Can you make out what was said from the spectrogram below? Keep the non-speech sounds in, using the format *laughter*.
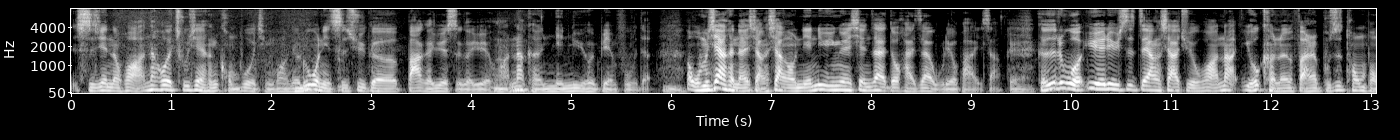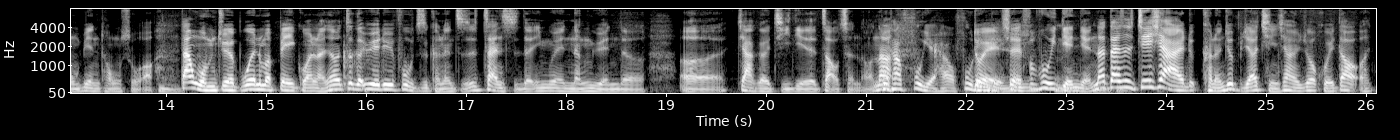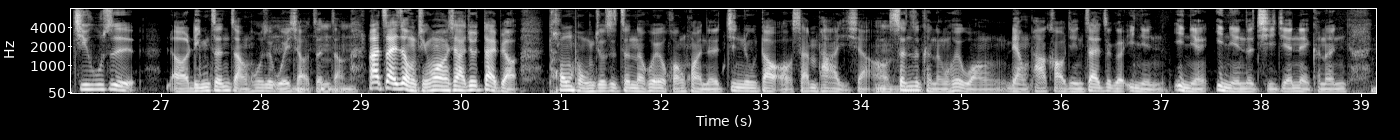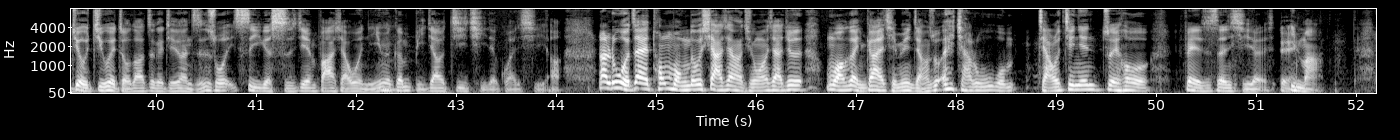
时间的话，那会出现很恐怖的情况。就如果你持续个八个月、十个月的话，那可能年率会变负的。我们现在很难想象哦，年率因为现在都还在五六趴以上。对。可是如果月率是这样下去的话，那有可能反而不是通膨变通缩哦。但我们觉得不会那么悲观了。然后这个月率负值可能只是暂时的，因为能源的呃价格急跌的造成哦。那它负也还有负对，所以负负一点点。那但是接下来可能就比较倾向于说回到呃几乎是。呃，零增长或是微小增长，嗯嗯嗯、那在这种情况下，就代表通膨就是真的会缓缓的进入到哦三趴以下哦，甚至可能会往两趴靠近，在这个一年一年一年的期间内，可能就有机会走到这个阶段，只是说是一个时间发酵问题，因为跟比较积极的关系啊。那如果在通膨都下降的情况下，就是木华哥，你刚才前面讲说，哎、欸，假如我们假如今天最后费是升息了一码。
